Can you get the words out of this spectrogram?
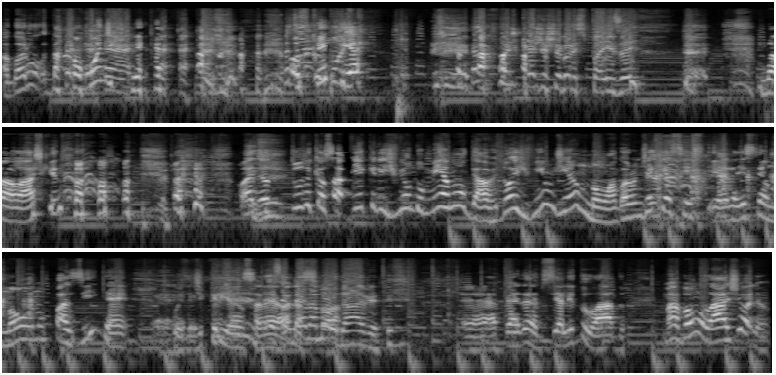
Agora, da onde que é? o que, que é? O podcast já chegou nesse país aí? Não, acho que não. Mas eu, tudo que eu sabia é que eles vinham do mesmo lugar. Os dois vinham de Anon. Agora, onde é que ser, era esse Anon, eu não fazia ideia. Coisa de criança, né? Essa Olha é só. Moldávia. É, a pedra deve ser ali do lado. Mas vamos lá, Júlio.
